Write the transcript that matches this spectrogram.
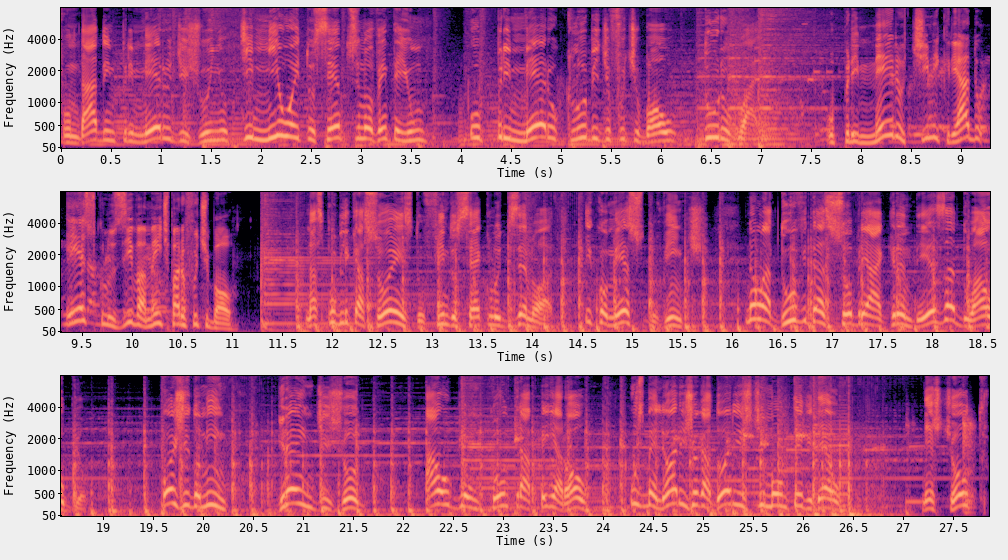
fundado em 1 de junho de 1891, o primeiro clube de futebol do Uruguai. O primeiro time criado exclusivamente para o futebol. Nas publicações do fim do século XIX e começo do XX, não há dúvidas sobre a grandeza do Albion. Hoje, domingo, grande jogo. Albion contra Penharol, os melhores jogadores de Montevidéu. Neste outro,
